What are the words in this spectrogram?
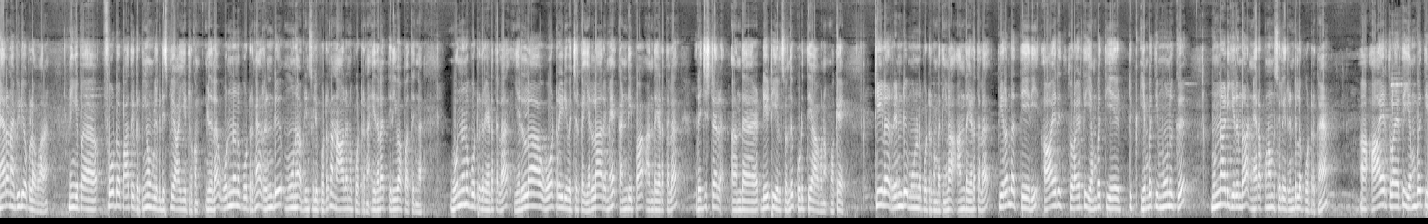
நேராக நான் வீடியோக்குள்ளே வரேன். நீங்கள் இப்போ ஃபோட்டோ பார்த்துட்டு இருப்பீங்க உங்களுக்கு டிஸ்ப்ளே ஆகிட்டு இருக்கும். இதில் ஒன்றுன்னு போட்டிருங்க ரெண்டு மூணு அப்படின்னு சொல்லி போட்டிருக்கேன் நாலுன்னு போட்டிருக்கேன் இதெல்லாம் தெளிவாக பார்த்துங்க. ஒன்றுன்னு போட்டிருக்கிற இடத்துல எல்லா ஓட்டர் ஐடி வச்சுருக்க எல்லாருமே கண்டிப்பாக அந்த இடத்துல ரெஜிஸ்டர் அந்த டீட்டெயில்ஸ் வந்து கொடுத்தே ஆகணும் ஓகே கீழே ரெண்டு மூணுன்னு போட்டிருக்கோம் பார்த்தீங்களா அந்த இடத்துல பிறந்த தேதி ஆயிரத்தி தொள்ளாயிரத்தி எண்பத்தி எட்டுக்கு எண்பத்தி மூணுக்கு முன்னாடி இருந்தால் நிரப்பணும்னு சொல்லி ரெண்டில் போட்டிருக்கேன். ஆயிரத்தி தொள்ளாயிரத்தி எண்பத்தி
